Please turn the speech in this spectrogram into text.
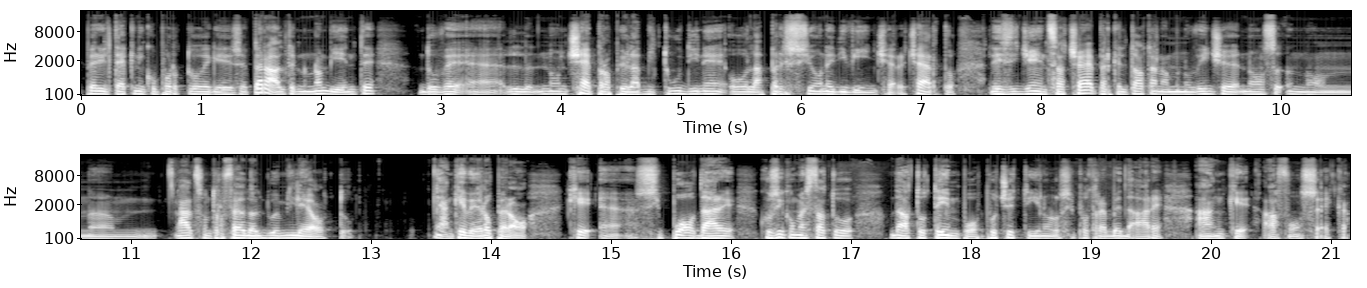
per il tecnico portoghese, peraltro in un ambiente dove eh, non c'è proprio l'abitudine o la pressione di vincere. Certo, l'esigenza c'è perché il Tottenham non, vince, non, non um, alza un trofeo dal 2008. È anche vero però che eh, si può dare, così come è stato dato tempo a Pocettino, lo si potrebbe dare anche a Fonseca.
